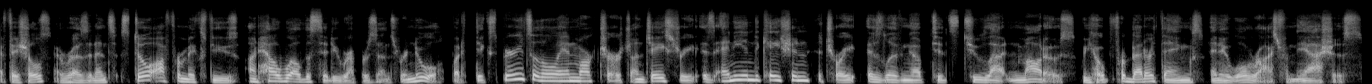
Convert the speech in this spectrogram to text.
Officials and residents still offer mixed views on how well the city represents renewal. But if the experience of the landmark church on Jay Street is any indication, Detroit is living up to its two Latin mottos We hope for better things, and it will rise from the ashes.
